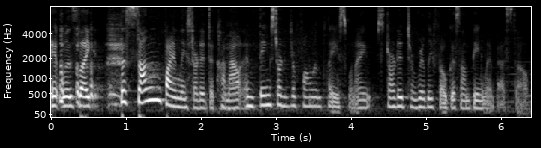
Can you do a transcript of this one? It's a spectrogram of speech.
It was like the sun finally started to come out and things started to fall in place when I started to really focus on being my best self.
